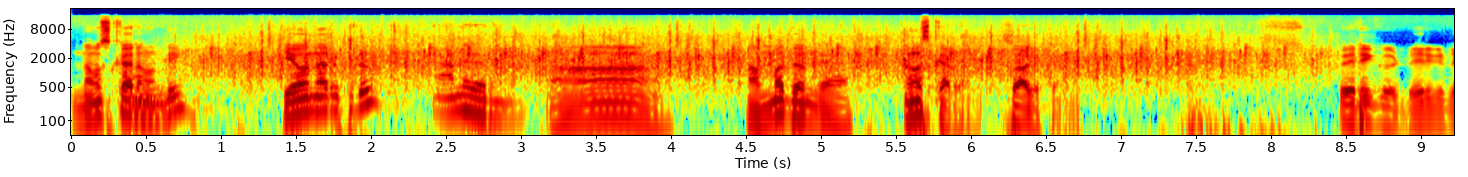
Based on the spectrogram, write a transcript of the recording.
నమస్కారం అండి. ఏమన్నారు ఇప్పుడు? నాన్నగారు అమ్మ దొంగ. నమస్కారం. స్వాగతం. వెరీ గుడ్ వెరీ గుడ్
